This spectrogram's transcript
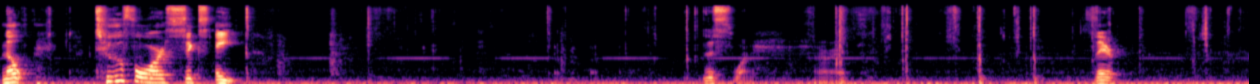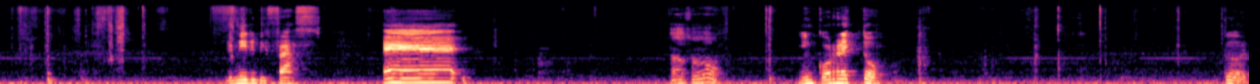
Nope. Two four six eight. This one. Alright. There. You need to be fast. Eh... Pasó. Incorrecto. Good.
